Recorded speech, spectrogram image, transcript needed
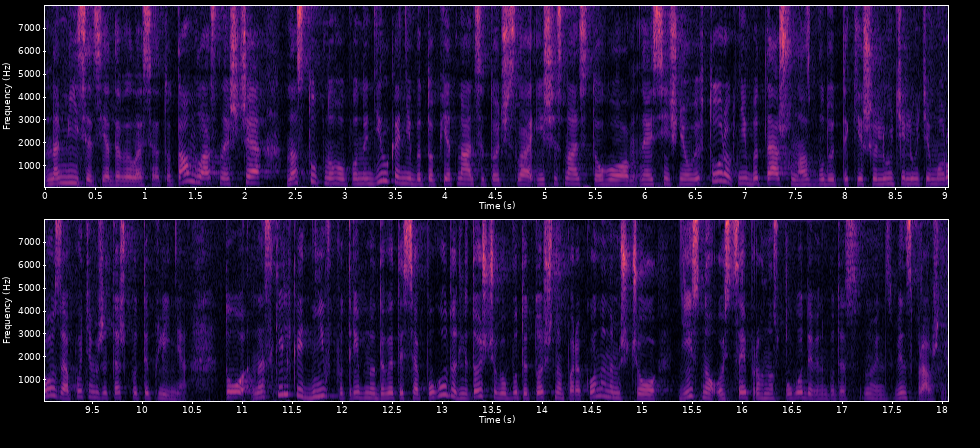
На місяць я дивилася, то там, власне, ще наступного понеділка, нібито 15 числа і 16 січня у вівторок, ніби теж у нас будуть такі ще люті-люті морози, а потім вже теж потепління. То наскільки днів потрібно дивитися погоду для того, щоб бути точно переконаним, що дійсно ось цей прогноз погоди він буде ну, він справжній?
